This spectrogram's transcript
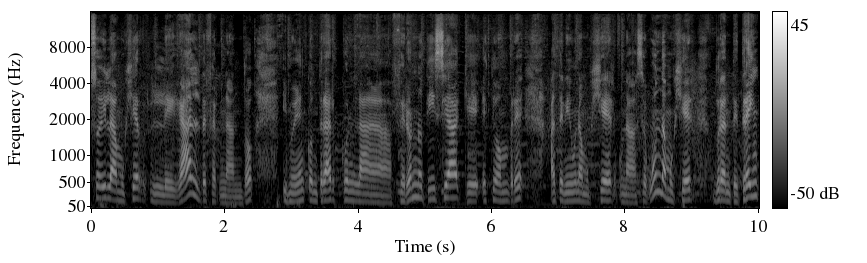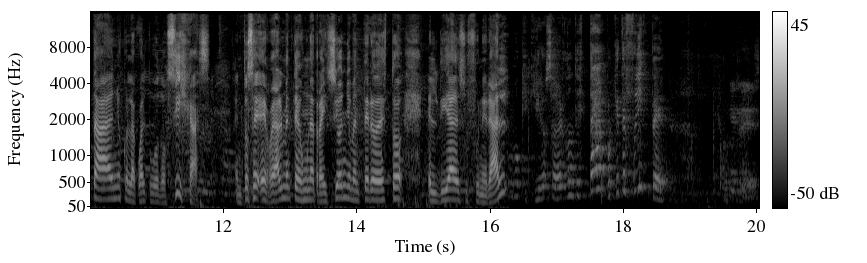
soy la mujer legal de Fernando y me voy a encontrar con la feroz noticia que este hombre ha tenido una mujer, una segunda mujer, durante 30 años con la cual tuvo dos hijas. Entonces eh, realmente es una traición, yo me entero de esto el día de su funeral. Quiero saber dónde estás, ¿por qué te fuiste? ¿Por qué crees?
